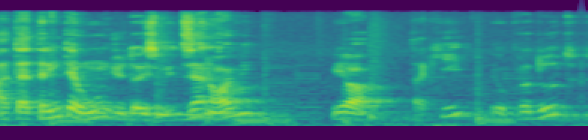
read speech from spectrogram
até 31 de 2019. E ó, tá aqui o produto.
